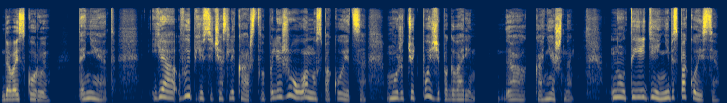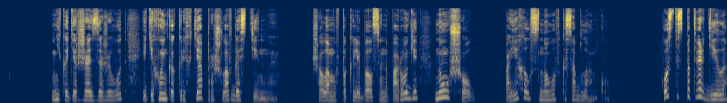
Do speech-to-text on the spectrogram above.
Давай скорую. Да нет, я выпью сейчас лекарство, полежу, он успокоится. Может, чуть позже поговорим. «Да, конечно. Ну, ты иди, не беспокойся». Ника, держась за живот и тихонько кряхтя, прошла в гостиную. Шаламов поколебался на пороге, но ушел. Поехал снова в Касабланку. Хостес подтвердила,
